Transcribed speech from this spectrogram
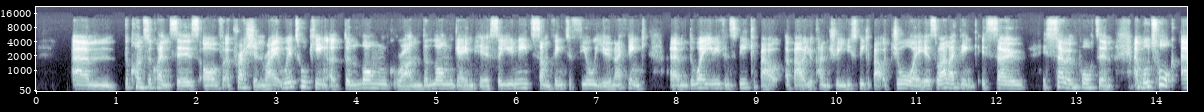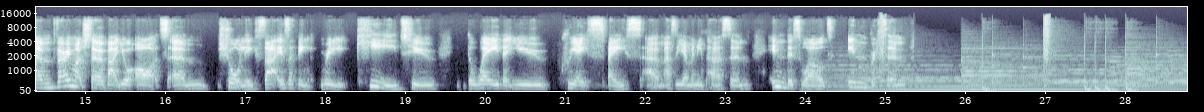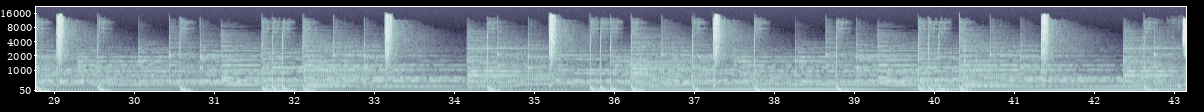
um, the consequences of oppression, right? We're talking at the long run, the long game here. So you need something to fuel you. And I think um, the way you even speak about about your country, you speak about joy as well. I think is so is so important. And we'll talk um, very much so about your art um, shortly, because that is, I think, really key to the way that you create space um, as a Yemeni person in this world, in Britain.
